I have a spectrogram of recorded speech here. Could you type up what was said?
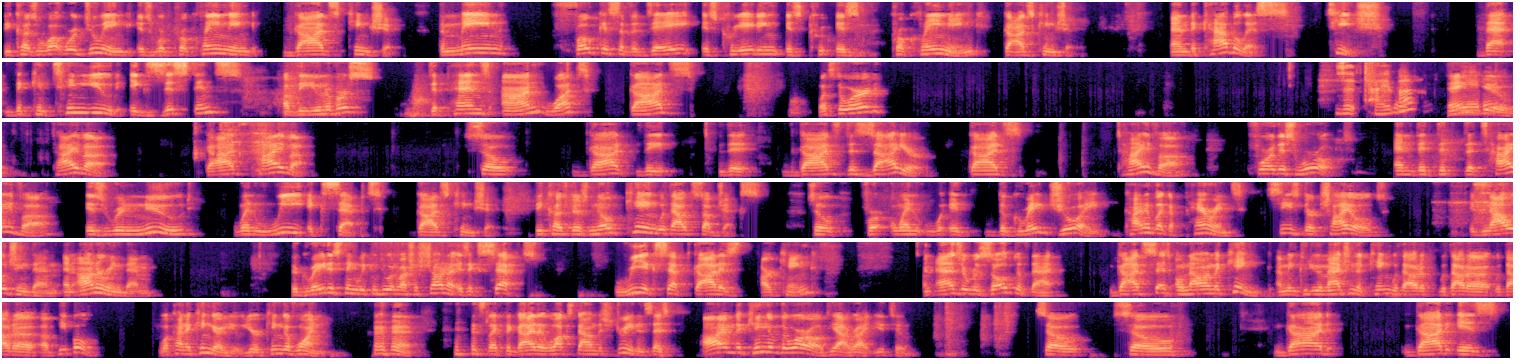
because what we're doing is we're proclaiming God's kingship. The main focus of the day is creating, is, is proclaiming God's kingship. And the Kabbalists teach that the continued existence of the universe depends on what? God's, what's the word? Is it Taiva? Thank you. Taiva. God's Taiva. So God, the the God's desire, God's Taiva for this world. And the, the, the Taiva is renewed when we accept God's kingship because there's no king without subjects. So for when it, the great joy, kind of like a parent sees their child acknowledging them and honoring them, the greatest thing we can do in Rosh Hashanah is accept, re-accept God as our king. And as a result of that, God says, "Oh, now I'm a king." I mean, could you imagine a king without a without a without a, a people? What kind of king are you? You're a king of one. it's like the guy that walks down the street and says, I'm the king of the world. Yeah, right. You too. So, so God, God is,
